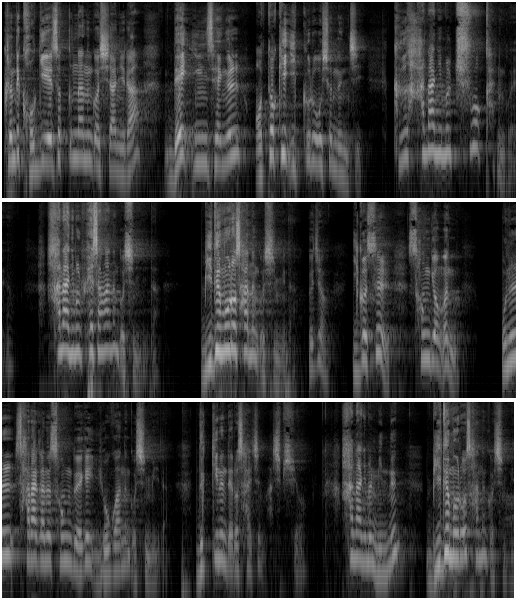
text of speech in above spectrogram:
그런데 거기에서 끝나는 것이 아니라 내 인생을 어떻게 이끌어 오셨는지 그 하나님을 추억하는 거예요. 하나님을 회상하는 것입니다. 믿음으로 사는 것입니다. 그죠? 이것을 성경은 오늘 살아가는 성도에게 요구하는 것입니다. 느끼는 대로 살지 마십시오. 하나님을 믿는 믿음으로 사는 것입니다.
